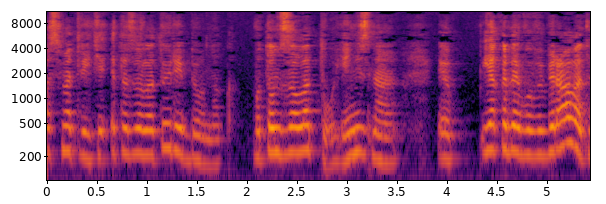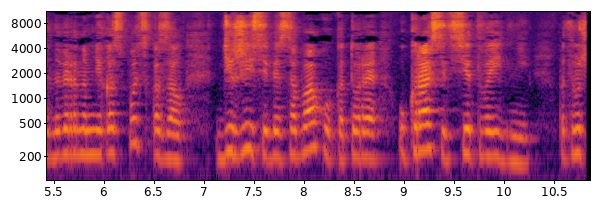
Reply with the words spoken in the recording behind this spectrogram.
посмотрите, это золотой ребенок. Вот он золотой, я не знаю. Э, Я когда его выбирала, это, наверное, мне Господь сказал, держи себе собаку, которая украсит все твои дни. Потому что...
